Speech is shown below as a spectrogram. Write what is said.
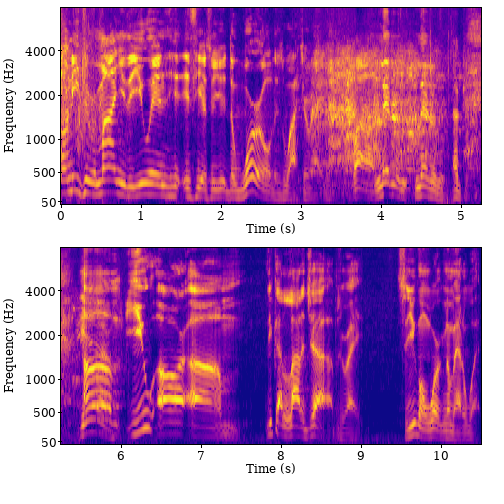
Don't need to remind you the UN is here, so you, the world is watching right now. Wow, literally, literally. Okay. Um, you are, um, you got a lot of jobs, right? So you're gonna work no matter what.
